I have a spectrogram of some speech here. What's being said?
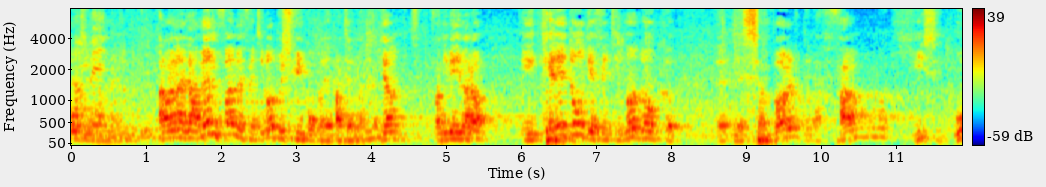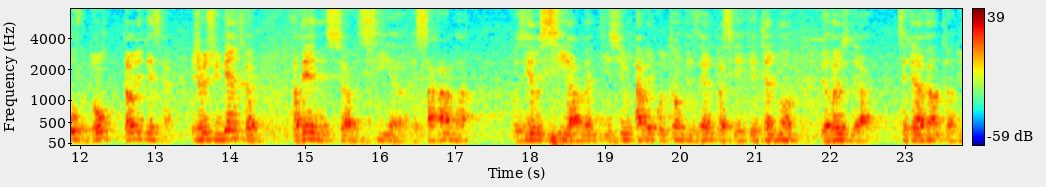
la Alors on a la même femme, effectivement, puisqu'il ne comprenait pas tellement très bien, dit, alors, et quel est donc effectivement donc euh, le symbole de la femme qui se trouve donc dans le désert Je me souviens que ma bien sœur ici, euh, Sarah, m'a posé aussi la même question avec autant de zèle parce qu'elle était tellement heureuse de ce qu'elle avait entendu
